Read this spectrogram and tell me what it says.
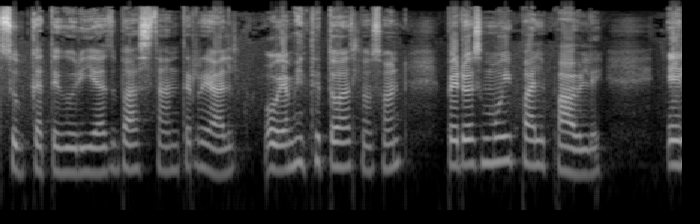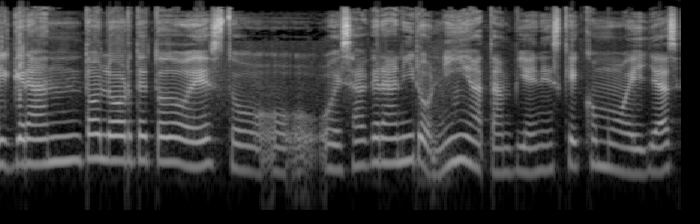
subcategoría es bastante real, obviamente todas lo son, pero es muy palpable el gran dolor de todo esto o, esa gran ironía también es que como ellas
